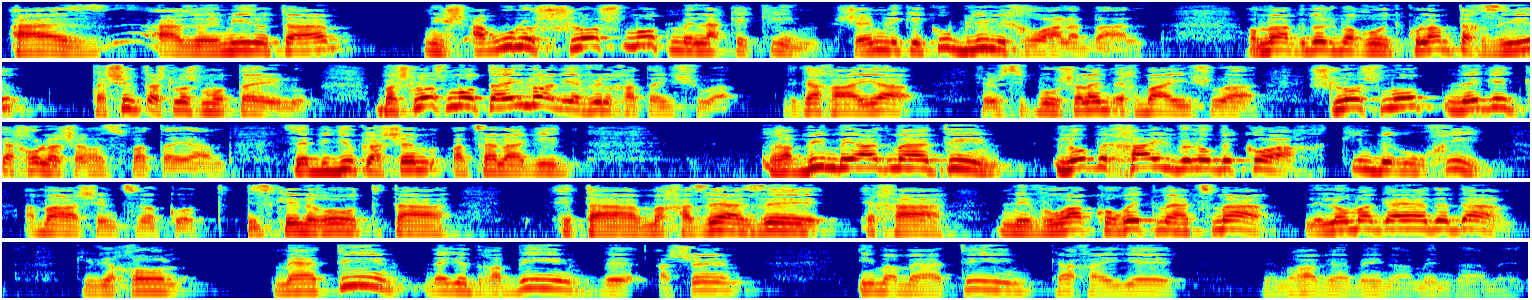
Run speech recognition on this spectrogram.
אז, אז הוא העמיד אותם, נשארו לו 300 מלקקים, שהם ליקקו בלי לכרוע לבעל. אומר הקדוש ברוך הוא, את כולם תחזיר, תשאיר את השלוש מאות האלו. בשלוש מאות האלו אני אביא לך את הישועה. וככה היה, יש סיפור שלם איך באה הישועה. שלוש מאות נגד כחול השער על שפת הים. זה בדיוק השם רצה להגיד. רבים ביד מעטים, לא בחיל ולא בכוח, כי אם ברוחי, אמר השם צבקות. נזכה לראות את, ה, את המחזה הזה, איך הנבואה קורית מעצמה, ללא מגע יד אדם. כביכול, מעטים נגד רבים, והשם עם המעטים, ככה יהיה. במהרה בימינו אמן ואמן.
